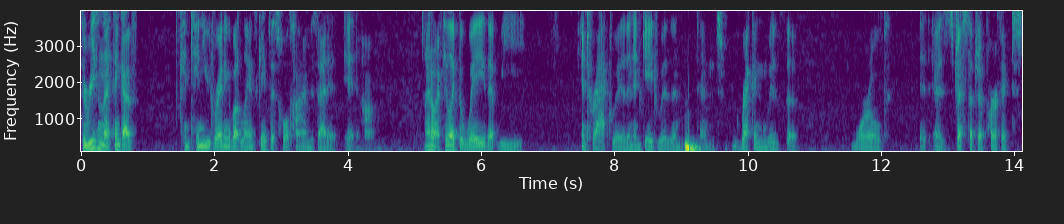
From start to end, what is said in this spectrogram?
the reason I think I've continued writing about landscape this whole time is that it it um, I don't know. I feel like the way that we interact with and engage with and and reckon with the world is just such a perfect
